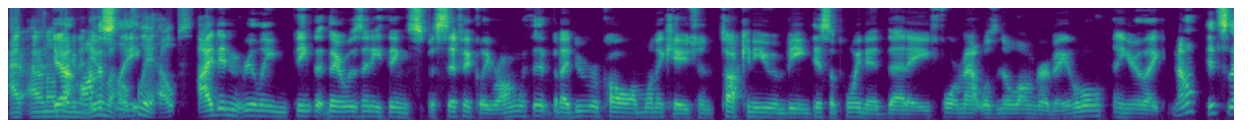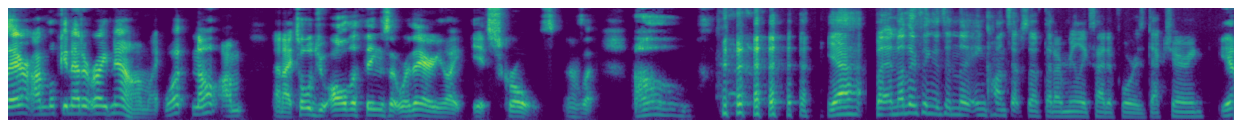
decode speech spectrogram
I, I don't know what Yeah, they're gonna do. honestly- But hopefully it helps. I didn't really think that there was anything specifically wrong with it, but I do recall on one occasion talking to you and being disappointed that a format was no longer available, and you're like, "No, it's there. I'm looking at it right now." I'm like, "What? No, I'm." And I told you all the things that were there. You're like, "It scrolls." And I was like, "Oh, yeah, but another thing that's in the in concept stuff that I'm really excited for is deck sharing. Yeah.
